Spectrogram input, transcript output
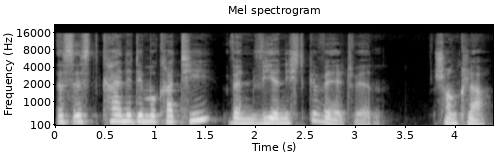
es ist keine Demokratie, wenn wir nicht gewählt werden. Schon klar.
